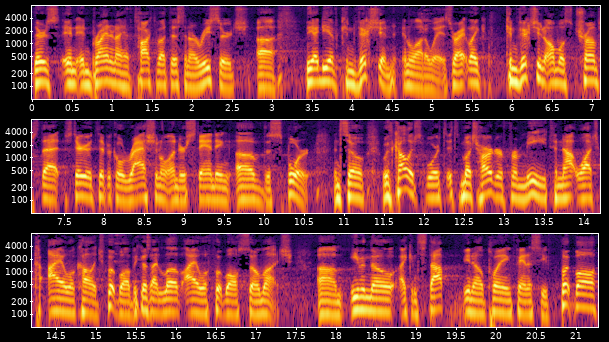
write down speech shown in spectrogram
There's, and, and Brian and I have talked about this in our research, uh, the idea of conviction in a lot of ways, right? Like conviction almost trumps that stereotypical rational understanding of the sport. And so with college sports, it's much harder for me to not watch Iowa college football because I love Iowa football so much. Um, even though I can stop, you know, playing fantasy football,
